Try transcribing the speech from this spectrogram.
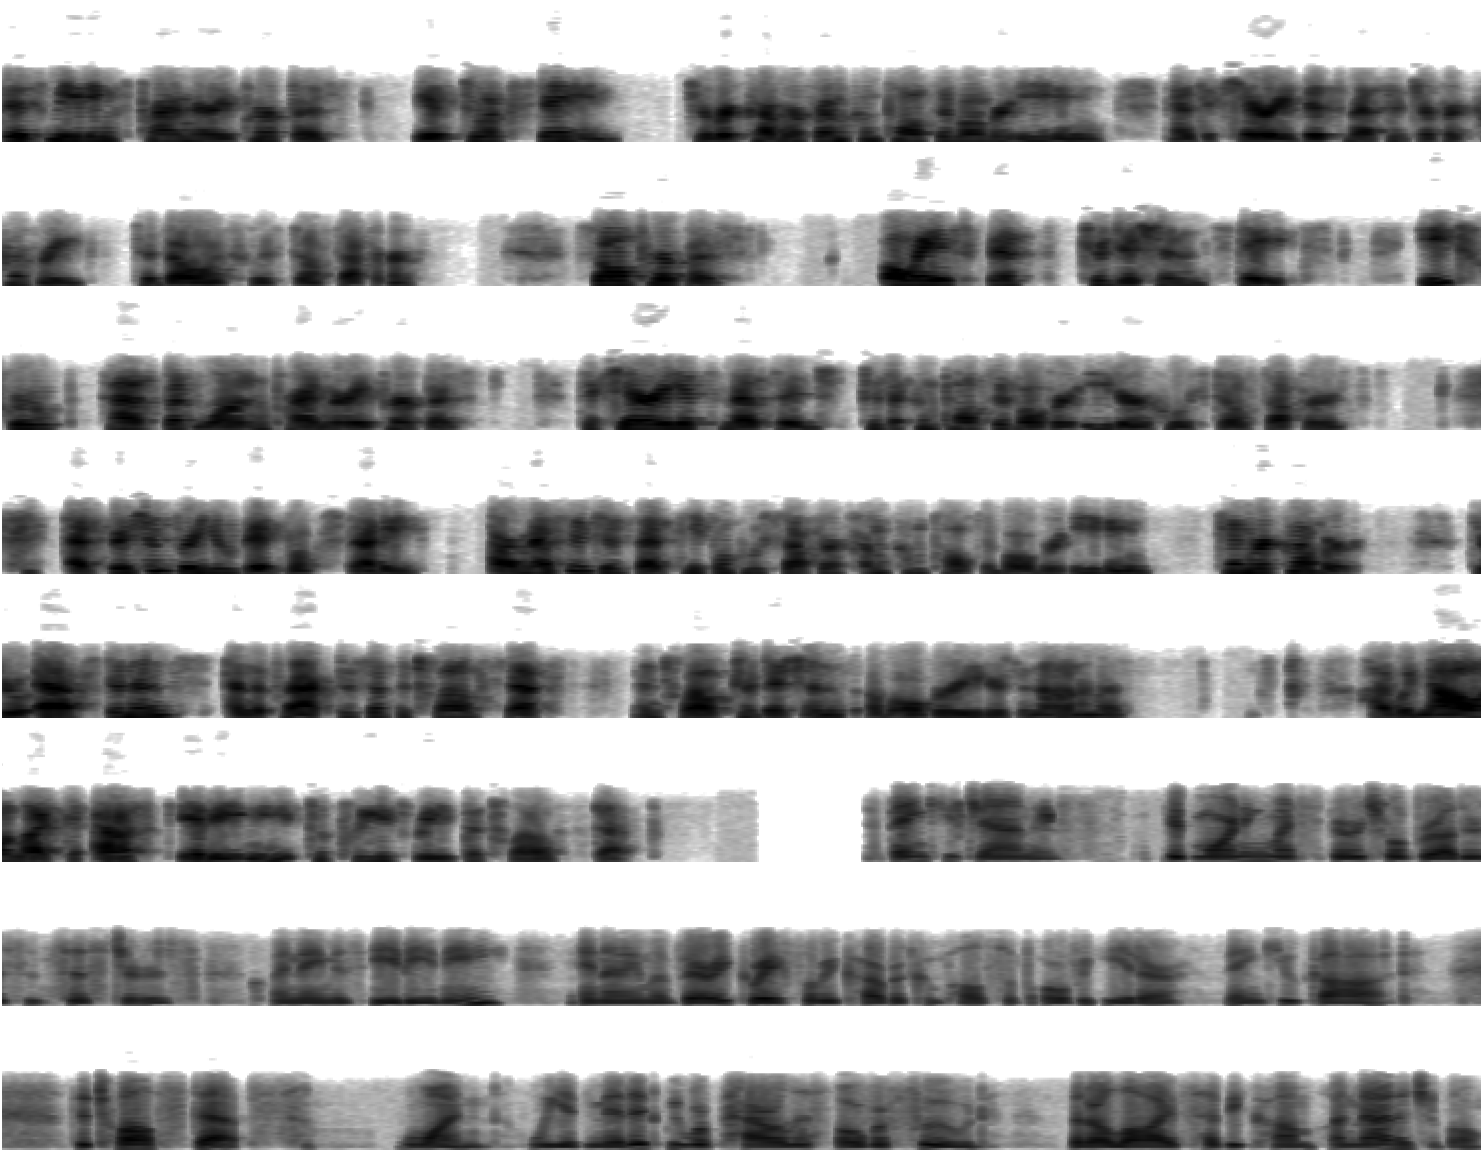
This meeting's primary purpose is to abstain, to recover from compulsive overeating, and to carry this message of recovery to those who still suffer. Sole purpose OA's fifth tradition states each group has but one primary purpose to carry its message to the compulsive overeater who still suffers. At Vision for You Big Book Study, our message is that people who suffer from compulsive overeating can recover through abstinence and the practice of the 12 steps and 12 traditions of Overeaters Anonymous. I would now like to ask Irini to please read the 12 steps. Thank you, Janice. Good morning, my spiritual brothers and sisters. My name is Irini, and I am a very grateful, recovered, compulsive overeater. Thank you, God. The 12 steps. 1. We admitted we were powerless over food, that our lives had become unmanageable.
